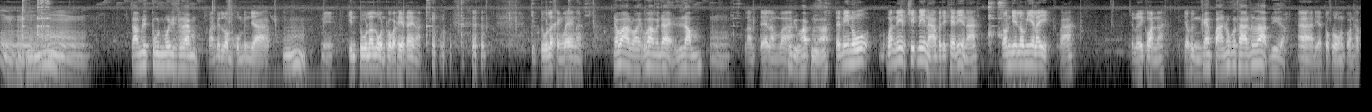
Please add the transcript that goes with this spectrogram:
อืมตามด้วยตูนบริสแลมหวานเป็นลมขมเป็นยาครับ อืมนี่ กินตูนแล้วหล่นทั่วประเทศได้นะ กินตูนแล้วแข็งแรงนะจะว่าอร่อยก็ว่าไม่ได้ลอืมลำแต่ลำว่าำก็อยู่ภาคเหนือ แต่เมนูวันนี้คลิปนี้นะปัจจะแค่นี้นะ ตอนเย็นเรามีอะไรอีกป๋าเฉลยก่อนนะ อย่าเพึ่งแกงป่านกกระทาหรือลาบดีอะอ่าเดี๋ยวตกลงกันก่อนครับ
